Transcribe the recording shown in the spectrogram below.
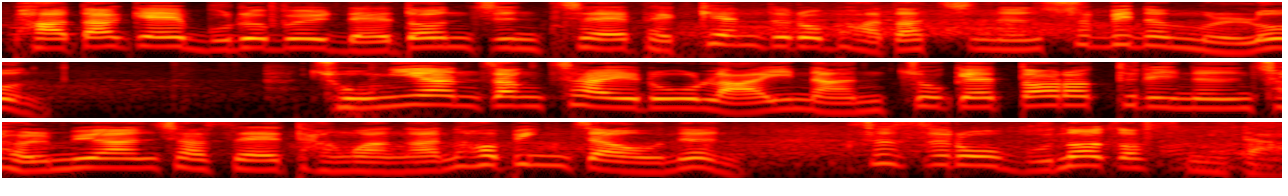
바닥에 무릎을 내던진 채 백핸드로 받아치는 수비는 물론 종이 한 장 차이로 라인 안쪽에 떨어뜨리는 절묘한 샷에 당황한 허빙자오는 스스로 무너졌습니다.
